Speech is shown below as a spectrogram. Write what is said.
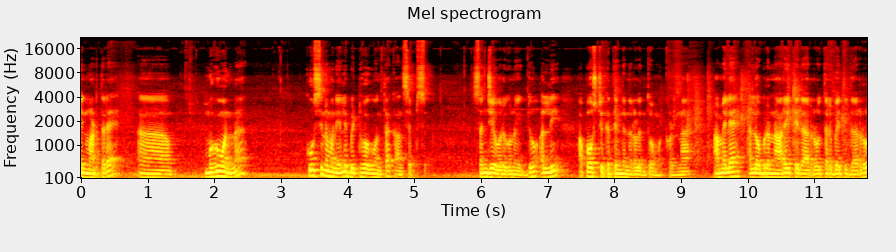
ಏನು ಮಾಡ್ತಾರೆ? ಮಗುವನ್ನು ಕೂಸಿನ ಮನೆಯಲ್ಲಿ ಬಿಟ್ಟು ಹೋಗುವಂಥ ಕಾನ್ಸೆಪ್ಟ್ಸ್ ಸಂಜೆವರೆಗೂ ಇದ್ದು, ಅಲ್ಲಿ ಅಪೌಷ್ಟಿಕತೆಯಿಂದ ನರಳುವಂಥ ಮಕ್ಕಳನ್ನ, ಆಮೇಲೆ ಅಲ್ಲೊಬ್ಬರನ್ನು ಆರೈಕೆದಾರರು, ತರಬೇತಿದಾರರು,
